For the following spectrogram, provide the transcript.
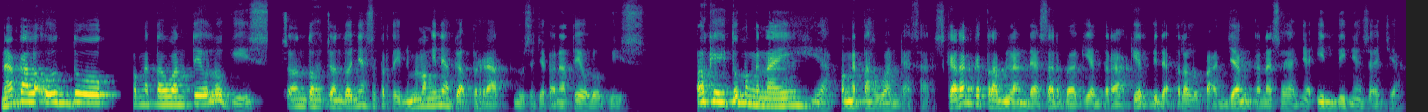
Nah kalau untuk pengetahuan teologis, contoh-contohnya seperti ini. Memang ini agak berat tentu saja karena teologis. Oke, itu mengenai ya pengetahuan dasar. Sekarang keterampilan dasar bagian terakhir tidak terlalu panjang karena saya hanya intinya saja.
